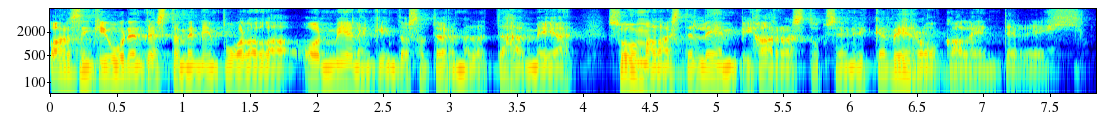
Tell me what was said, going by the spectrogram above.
varsinkin Uuden testamentin puolella on mielenkiintoista törmätä tähän meidän suomalaisten lempiharrastukseen, eli verokalentereihin.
